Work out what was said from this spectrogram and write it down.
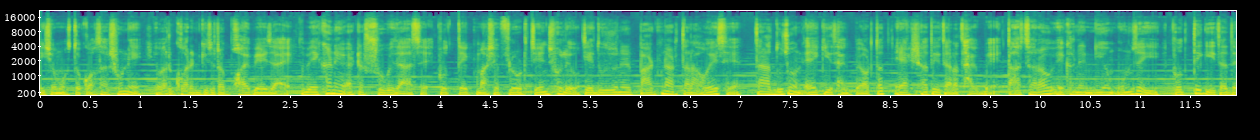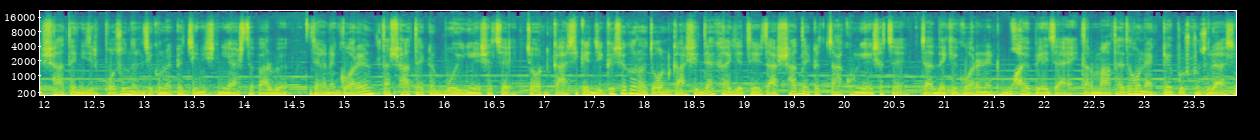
এই সমস্ত কথা শুনে এবার গরেন কিছুটা ভয় পেয়ে যায়। তবে এখানে একটা সুবিধা আছে। প্রত্যেক মাসে ফ্লোর চেঞ্জ হলেও যে দুজনের পার্টনার তারা হয়েছে, তারা দুজন একই থাকবে, অর্থাৎ একসাথেই তারা থাকবে। তাছাড়াও এখানে নিয়ম অনুযায়ী প্রত্যেকেই তাদের সাথে নিজের পছন্দের যে কোনো একটা জিনিস নিয়ে আসতে পারবে। যেখানে গরেন তার সাথে একটা বই নিয়ে এসেছে। যখন কাশিকে জিজ্ঞাসা করা হয় তখন কাশি দেখায় যে তার সাথে একটা চাকু নিয়ে এসেছে, যা দেখে গরেন একটু ভয় পেয়ে যায়। তার মাথায় তখন একটাই প্রশ্ন চলে আসে,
